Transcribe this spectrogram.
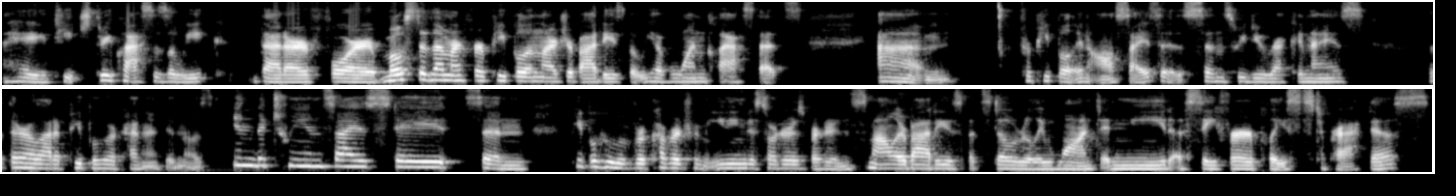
I teach three classes a week that are for most of them are for people in larger bodies, but we have one class that's um, for people in all sizes, since we do recognize that there are a lot of people who are kind of in those in between size states and people who have recovered from eating disorders but are in smaller bodies but still really want and need a safer place to practice.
